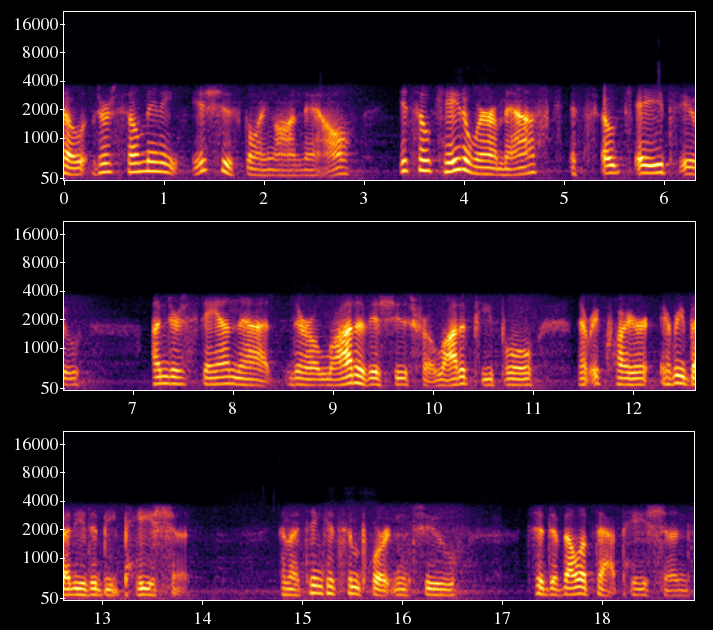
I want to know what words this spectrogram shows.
So there's so many issues going on now it's okay to wear a mask. It's okay to understand that there are a lot of issues for a lot of people that require everybody to be patient. And I think it's important to to develop that patience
